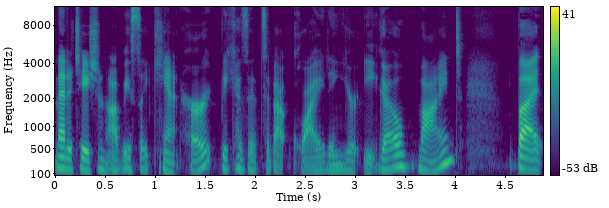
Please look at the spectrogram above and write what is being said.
Meditation obviously can't hurt because it's about quieting your ego mind, but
